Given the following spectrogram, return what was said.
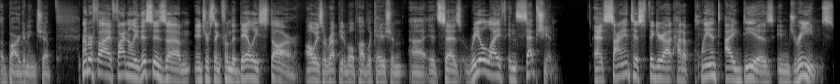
a bargaining chip. Number five, finally, this is um, interesting from the Daily Star, always a reputable publication. Uh, it says real life inception as scientists figure out how to plant ideas in dreams.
